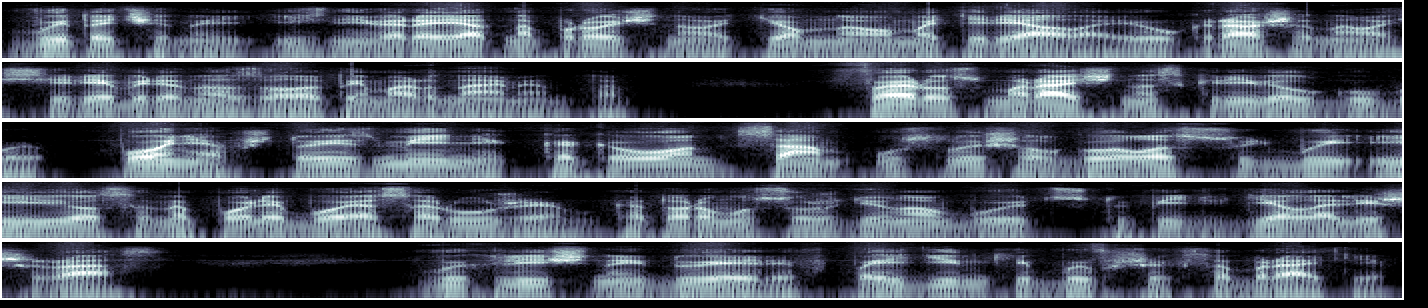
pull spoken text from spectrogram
выточенный из невероятно прочного темного материала и украшенного серебряно-золотым орнаментом. Феррус мрачно скривил губы, поняв, что изменник, как и он, сам услышал голос судьбы и явился на поле боя с оружием, которому суждено будет вступить в дело лишь раз, в их личной дуэли, в поединке бывших собратьев.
